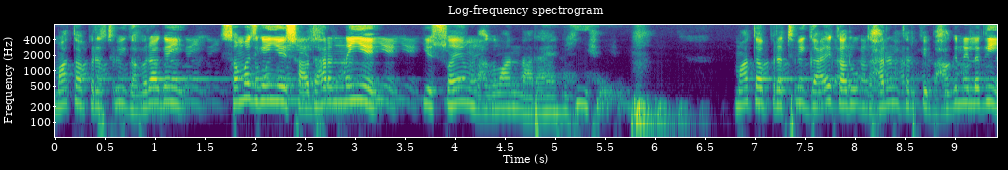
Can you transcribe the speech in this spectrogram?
माता पृथ्वी घबरा गई। समझ गई, ये साधारण नहीं है। ये स्वयं भगवान नारायण ही है। माता पृथ्वी गाय का रूप धारण करके भागने लगी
